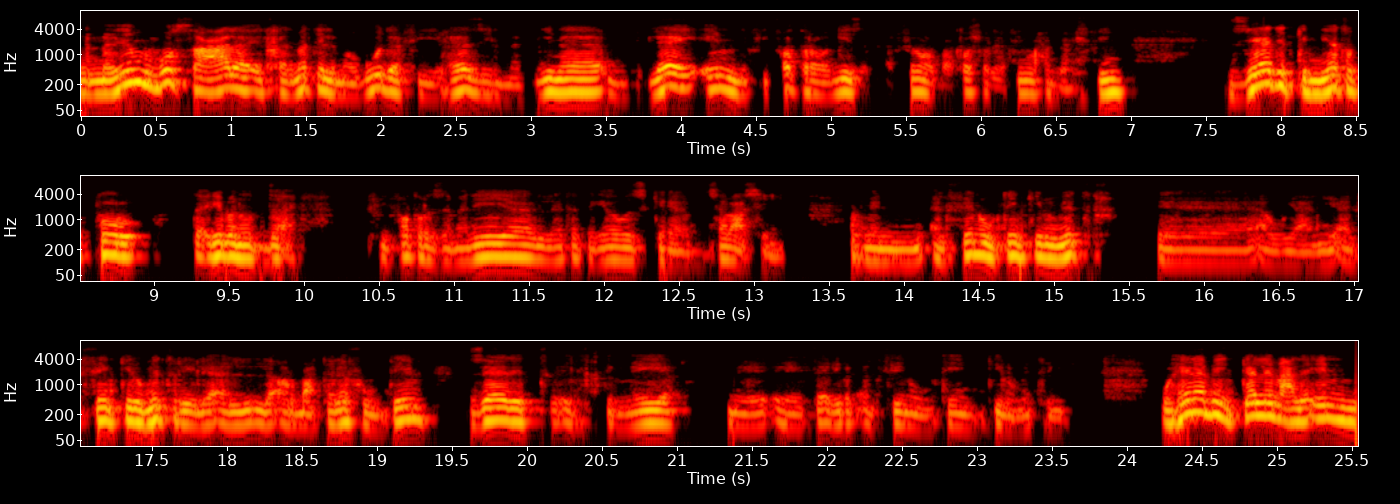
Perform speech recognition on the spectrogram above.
لما نبص على الخدمات اللي موجودة في هذه المدينة بنلاقي إن في فترة وجيزة من 2014 ل 2021 زادت كميات الطرق تقريبا الضعف في فترة زمنية لا تتجاوز كام؟ سبع سنين من 2200 كيلو متر أو يعني 2000 كيلو متر إلى 4200 زادت الكمية تقريبا 2200 كيلو متر وهنا بنتكلم على إن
